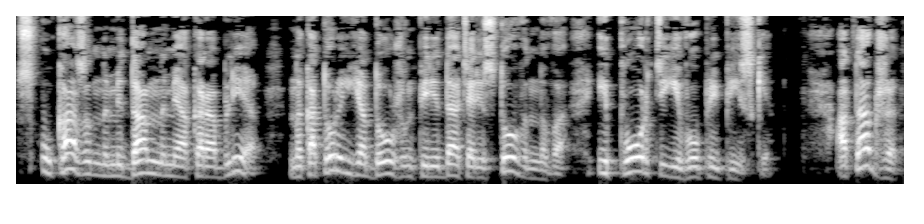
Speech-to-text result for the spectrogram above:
С указанными данными о корабле, на который я должен передать арестованного и порте его приписки а также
